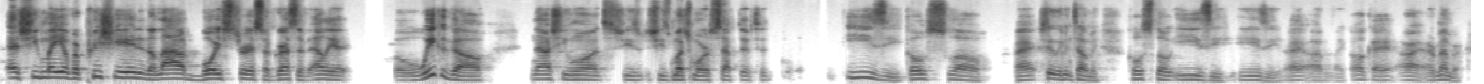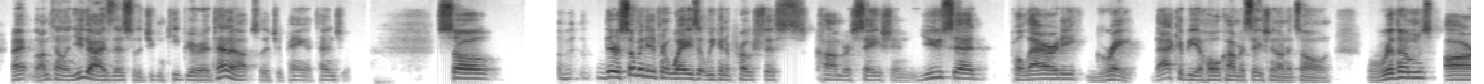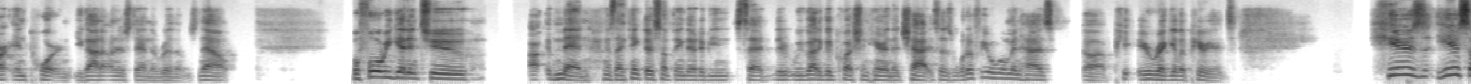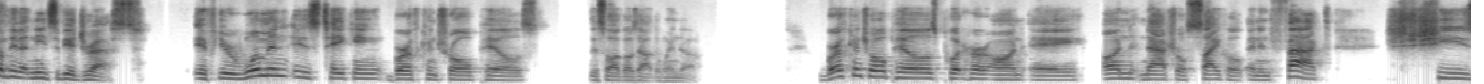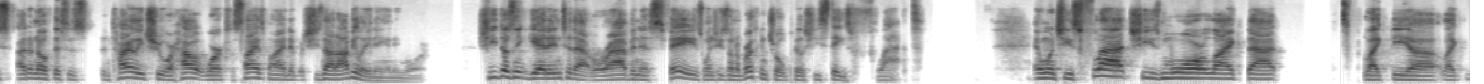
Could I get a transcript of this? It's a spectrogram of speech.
as she may have appreciated a loud boisterous aggressive elliot a week ago now she wants she's she's much more receptive to easy go slow right? She'll even tell me, go slow, easy, easy, right? I'm like, okay, all right, I remember, right? But I'm telling you guys this so that you can keep your antenna up so that you're paying attention. So there's so many different ways that we can approach this conversation. You said polarity, great. That could be a whole conversation on its own. Rhythms are important. You got to understand the rhythms. Now, before we get into uh, men, because I think there's something there to be said. We've got a good question here in the chat. It says, what if your woman has uh, irregular periods? Here's, here's something that needs to be addressed. If your woman is taking birth control pills, this all goes out the window. Birth control pills put her on a unnatural cycle. And in fact, she's, I don't know if this is entirely true or how it works, the science behind it, but she's not ovulating anymore she doesn't get into that ravenous phase when she's on a birth control pill. She stays flat. And when she's flat, she's more like that, like the, uh, like,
